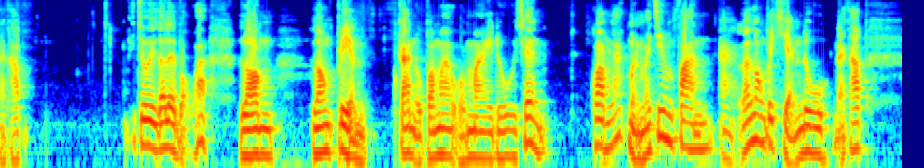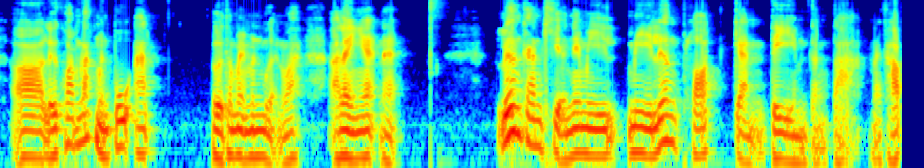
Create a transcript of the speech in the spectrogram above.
นะครับพี่จุ้ยก็เลยบอกว่าลองลองเปลี่ยน การอุปมาอุปไมยดู เช่น ความรักเหมือนไม้จิ้มฟันอะแล้วลองไปเขียนดูนะครับหรือความรักเหมือนปูอัด เออทำไมมันเหมือนวะอะไรเงี้ยนะเรื่องการเขียนเนี่ยมีมีเรื่องพล็อตแก่นธีมต่างๆนะครับ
